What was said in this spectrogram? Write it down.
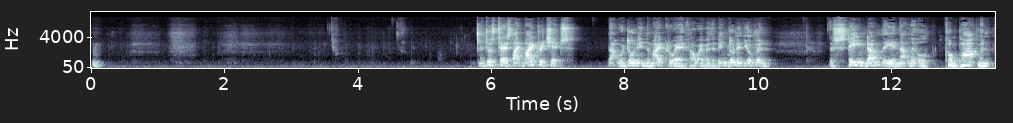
Hmm. It just tastes like microchips that were done in the microwave. However, they've been done in the oven. They're steamed, haven't they, in that little compartment.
